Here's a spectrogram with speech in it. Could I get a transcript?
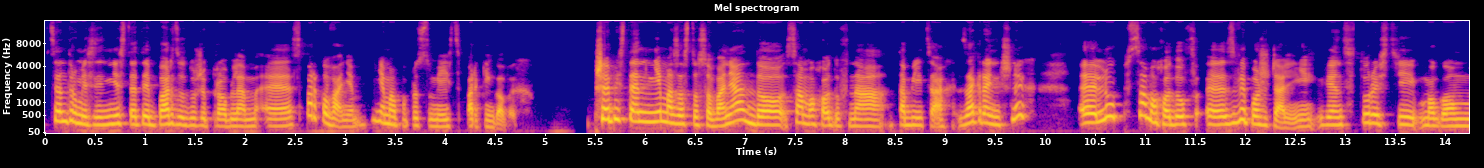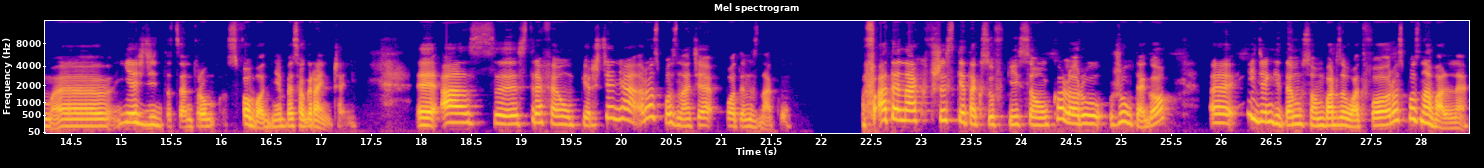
W centrum jest niestety bardzo duży problem e, z parkowaniem. Nie ma po prostu miejsc parkingowych. Przepis ten nie ma zastosowania do samochodów na tablicach zagranicznych e, lub samochodów e, z wypożyczalni, więc turyści mogą e, jeździć do centrum swobodnie, bez ograniczeń. E, A strefę pierścienia rozpoznacie po tym znaku. W Atenach wszystkie taksówki są koloru żółtego e, i dzięki temu są bardzo łatwo rozpoznawalne.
